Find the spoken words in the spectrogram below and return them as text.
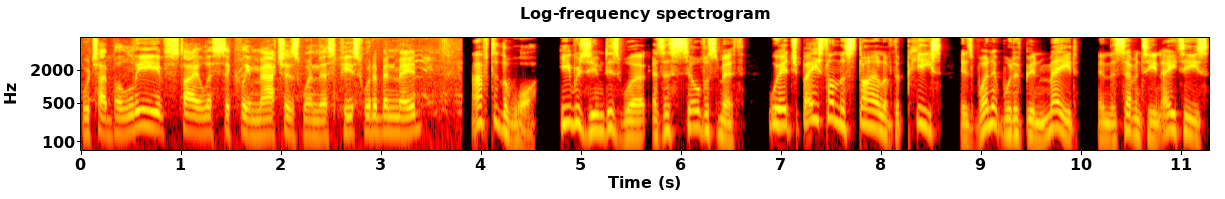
which I believe stylistically matches when this piece would have been made. After the war, he resumed his work as a silversmith, which, based on the style of the piece, is when it would have been made in the 1780s.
